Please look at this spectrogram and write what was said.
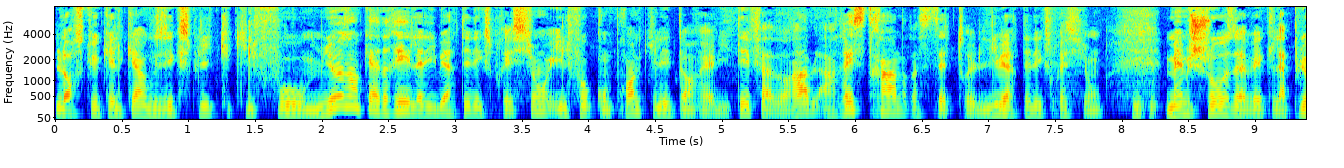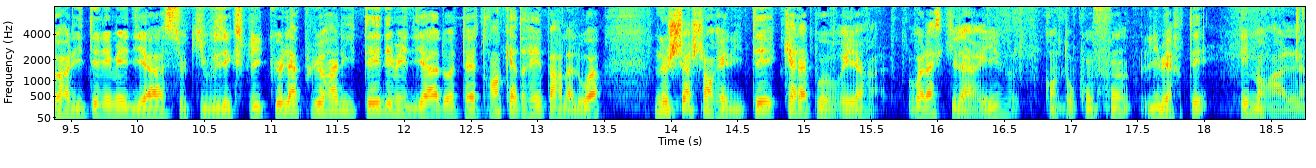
Lorsque quelqu'un vous explique qu'il faut mieux encadrer la liberté d'expression, il faut comprendre qu'il est en réalité favorable à restreindre cette liberté d'expression. Même chose avec la pluralité des médias. Ceux qui vous expliquent que la pluralité des médias doit être encadrée par la loi ne cherchent en réalité qu'à l'appauvrir. Voilà ce qu'il arrive quand on confond liberté et morale.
